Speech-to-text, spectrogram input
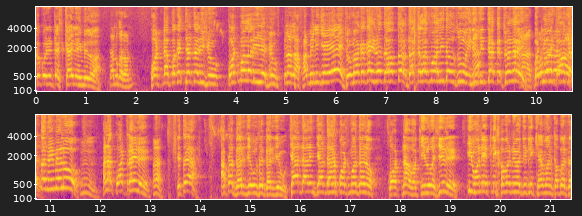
કે કોઈને ટચકાઈ નહીં મેળવા ચાલુ કરવાનું. કોર્ટના પગથિયા ચડીશું. કોર્ટમાં લડી જઈશું. પેલા લાફા મેલી જાય જોમા જો માં કાકા એનો જવાબ તો અડધા કલાકમાં આલી દઉં છું. એની ચિંતા કરશો નહીં. બટલો. દવા કરતો નહીં મેલું. અને કોર્ટ રહી ને એ તો યાર આપણા ઘર જેવું છે ઘર જેવું. ચાર દાડે ચાર દાડે કોર્ટમાં ધરો કોર્ટના વકીલો છે ને એ મને એટલી ખબર નહીં હોય જેટલી ખેમાન ખબર છે.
